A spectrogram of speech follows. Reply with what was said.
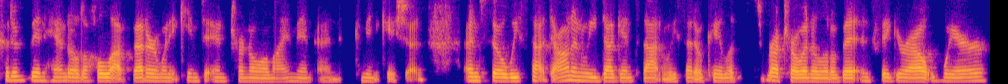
could have been handled a whole lot better when it came to internal alignment and communication. And so we sat down and we dug into that and we said, okay, let's retro it a little bit and figure out where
